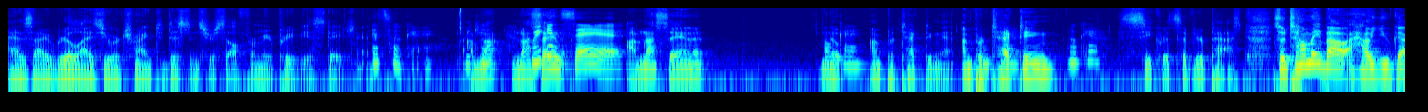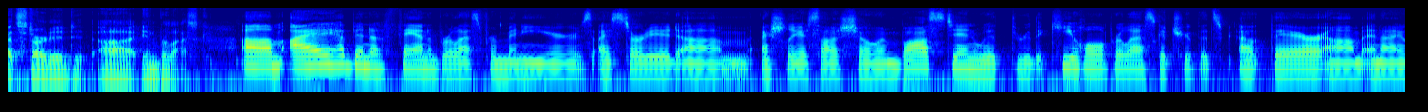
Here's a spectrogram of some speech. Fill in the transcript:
As I realize you were trying to distance yourself from your previous stage name. it's okay. We I'm can, not. I'm not we saying can say it. I'm not saying it. Nope. Okay. I'm protecting that. I'm protecting Okay. secrets of your past. So tell me about how you got started uh, in burlesque. Um, I have been a fan of burlesque for many years. I started, um, actually, I saw a show in Boston with Through the Keyhole Burlesque, a troupe that's out there, um, and I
